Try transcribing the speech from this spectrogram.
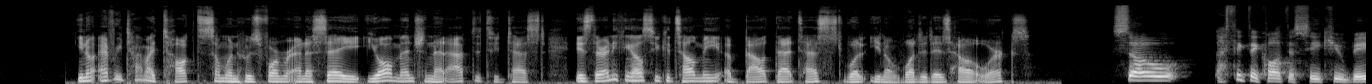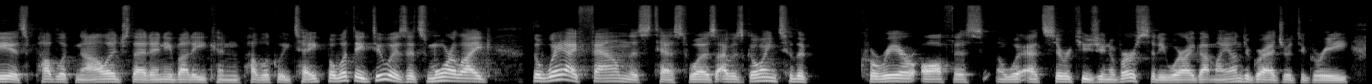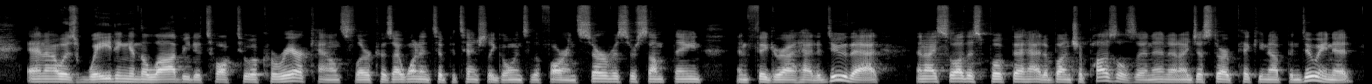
You know, every time I talk to someone who's former NSA, you all mention that aptitude test. Is there anything else you could tell me about that test? What, you know, what it is, how it works? So, I think they call it the CQB. It's public knowledge that anybody can publicly take. But what they do is it's more like the way I found this test was I was going to the career office uh, at Syracuse University, where I got my undergraduate degree. And I was waiting in the lobby to talk to a career counselor because I wanted to potentially go into the Foreign Service or something and figure out how to do that. And I saw this book that had a bunch of puzzles in it, and I just started picking up and doing it.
